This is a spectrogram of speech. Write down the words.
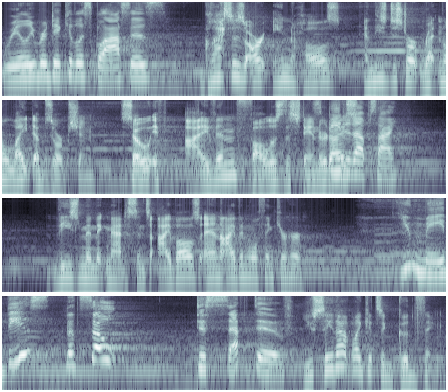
Really ridiculous glasses? Glasses are in halls, and these distort retinal light absorption. So if Ivan follows the Speed standardized, it up, Sai. these mimic Madison's eyeballs, and Ivan will think you're her. You made these? That's so deceptive. You say that like it's a good thing.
